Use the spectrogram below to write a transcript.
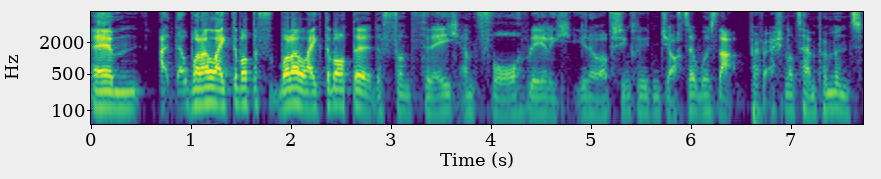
Um, I, what I liked about the what I liked about the the front three and four, really, you know, obviously including Jota, was that professional temperament.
